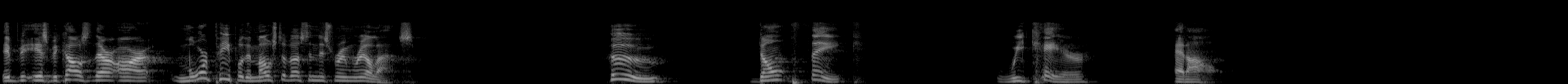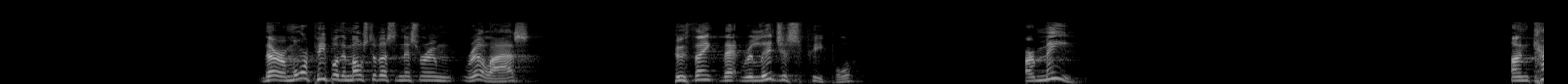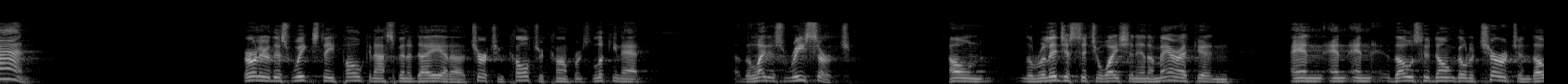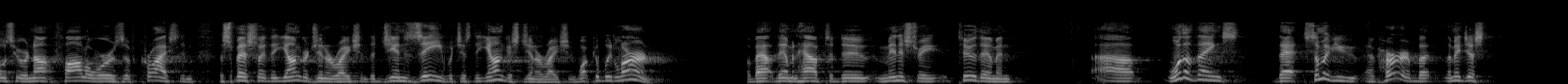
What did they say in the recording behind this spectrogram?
is because there are more people than most of us in this room realize who don't think we care at all. There are more people than most of us in this room realize who think that religious people are mean, unkind. Earlier this week, Steve Polk and I spent a day at a church and culture conference looking at the latest research on the religious situation in America and and, and, and those who don't go to church and those who are not followers of Christ, and especially the younger generation, the Gen Z, which is the youngest generation. What could we learn about them and how to do ministry to them? And uh, one of the things that some of you have heard, but let me just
